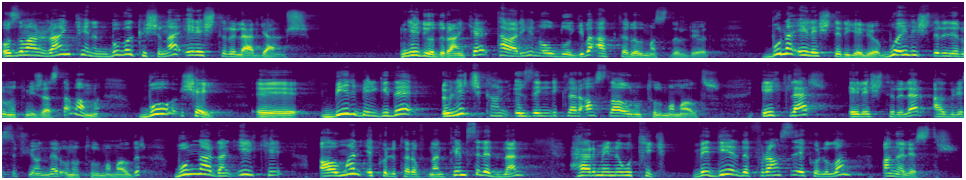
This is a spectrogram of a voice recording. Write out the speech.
o zaman Ranke'nin bu bakışına eleştiriler gelmiş. Ne diyordu Ranke? Tarihin olduğu gibi aktarılmasıdır diyordu. Buna eleştiri geliyor. Bu eleştirileri unutmayacağız tamam mı? Bu şey e, bir bilgide öne çıkan özellikler asla unutulmamalıdır. İlkler, eleştiriler, agresif yönler unutulmamalıdır. Bunlardan ilki Alman ekolü tarafından temsil edilen hermeneutik ve diğeri de Fransız ekolü olan analezdir.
